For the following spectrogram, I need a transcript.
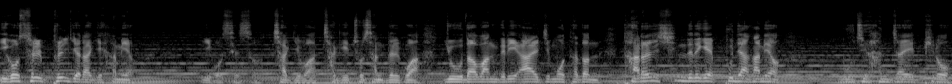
이곳을 불결하게 하며 이곳에서 자기와 자기 조상들과 유다 왕들이 알지 못하던 다른 신들에게 분양하며 무지한 자의 피로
